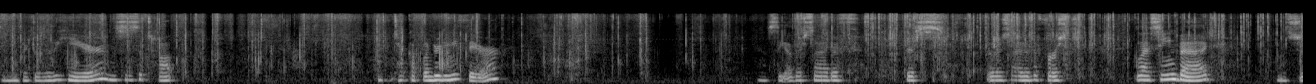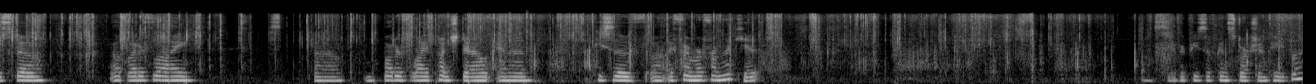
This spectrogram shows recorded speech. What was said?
There's another doily here, and this is the top. Tuck up underneath there. That's the other side of this, the other side of the first glassine bag. It's just a, a butterfly, uh, butterfly punched out and a piece of uh, ephemera from the kit. That's the other piece of construction paper.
